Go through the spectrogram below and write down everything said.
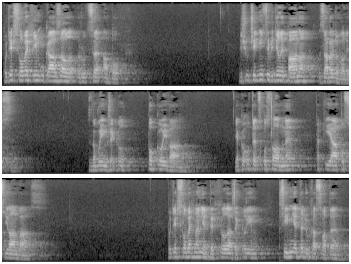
Po těch slovech jim ukázal ruce a bok. Když učedníci viděli pána, zaradovali se. Znovu jim řekl, pokoj vám. Jako otec poslal mne, tak i já posílám vás. Po těch slovech na ně dechl a řekl jim, přijměte ducha svatého.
